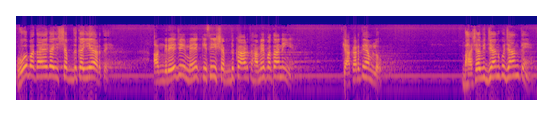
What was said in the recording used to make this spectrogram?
वो बताएगा इस शब्द का ये अर्थ है। अंग्रेज़ी में किसी शब्द का अर्थ हमें पता नहीं है। क्या करते हैं हम लोग? भाषा विज्ञान को जानते हैं।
